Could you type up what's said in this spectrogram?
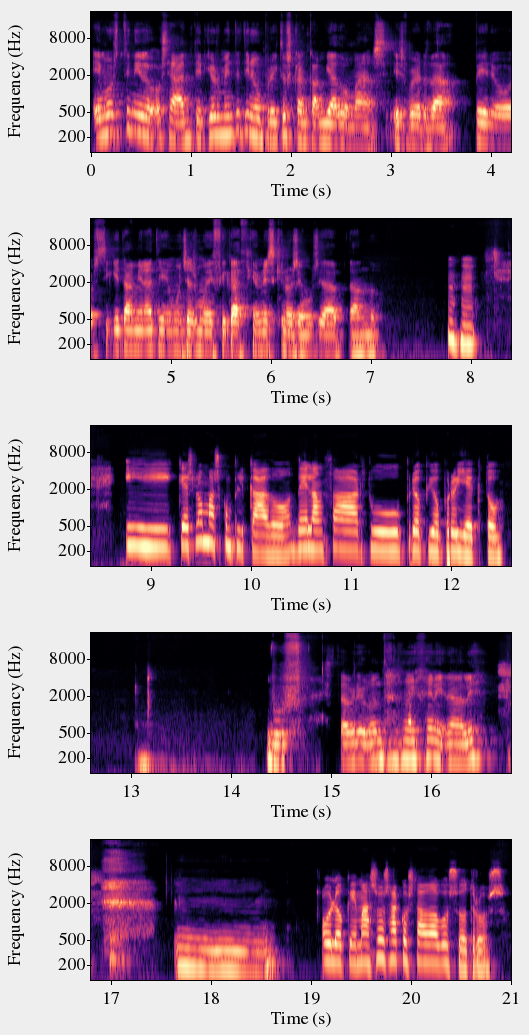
Hemos tenido, o sea, anteriormente tenido proyectos que han cambiado más, es verdad, pero sí que también ha tenido muchas modificaciones que nos hemos ido adaptando. ¿Y qué es lo más complicado de lanzar tu propio proyecto? Uf, esta pregunta es muy general, ¿eh? mm. O lo que más os ha costado a vosotros.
